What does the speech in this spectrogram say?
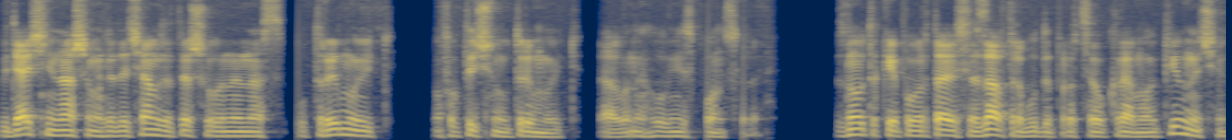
вдячні нашим глядачам за те, що вони нас утримують, ну, фактично утримують. Та, вони головні спонсори. Знову таки, я повертаюся, завтра буде про це окремо опівночі.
